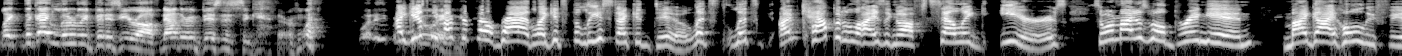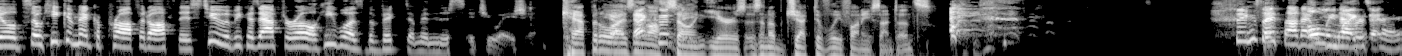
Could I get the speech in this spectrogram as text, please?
Like the guy literally bit his ear off. Now they're in business together. What? What is he I guess he must have felt bad. Like it's the least I could do. Let's let's. I'm capitalizing off selling ears, so I might as well bring in my guy Holyfield so he can make a profit off this too. Because after all, he was the victim in this situation. Capitalizing Yeah, off could be. selling ears is an objectively funny sentence. Things I thought I only would never Mike Ty- say.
